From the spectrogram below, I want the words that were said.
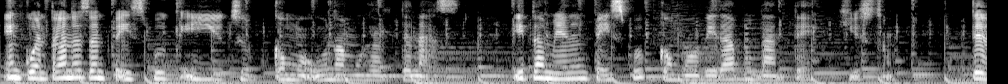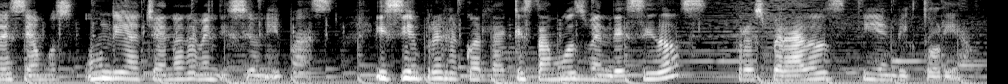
Encuéntranos en Facebook y YouTube como Una Mujer Tenaz y también en Facebook como Vida Abundante Houston. Te deseamos un día lleno de bendición y paz. Y siempre recuerda que estamos bendecidos, prosperados y en victoria.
